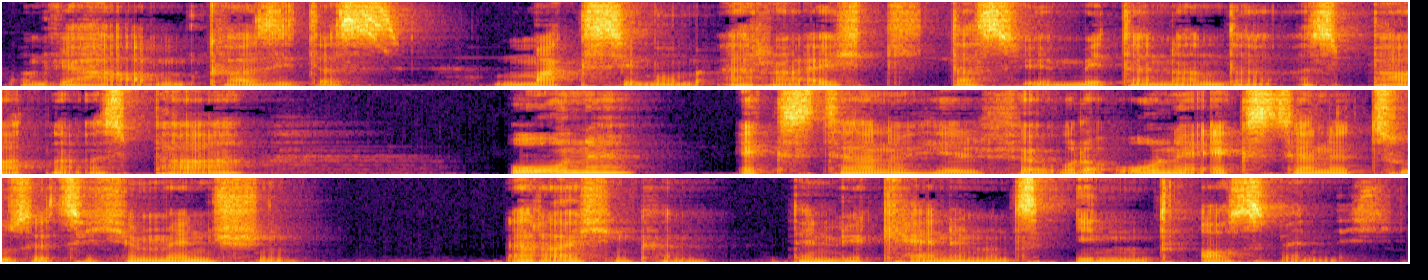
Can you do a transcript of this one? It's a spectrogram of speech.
und wir haben quasi das Maximum erreicht, dass wir miteinander als Partner, als Paar ohne externe Hilfe oder ohne externe zusätzliche Menschen erreichen können. Denn wir kennen uns in und auswendig.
